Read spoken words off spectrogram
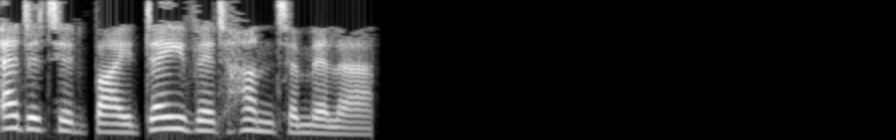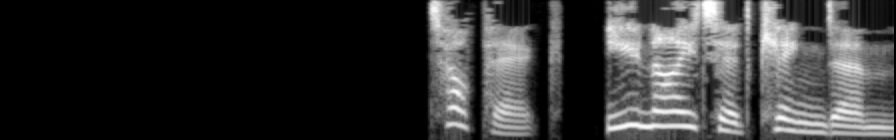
edited by David Hunter Miller Topic: United Kingdom.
